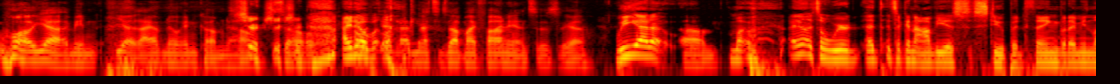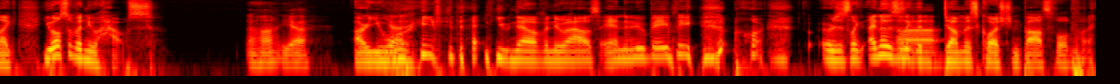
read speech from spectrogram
Well, yeah, I mean, yeah, I have no income now. Sure, sure, so sure. I know, would but like, that messes up my finances. Yeah. we gotta. Um, My, I know it's a weird. It's like an obvious, stupid thing, but I mean, like, you also have a new house. uh huh. Yeah. Are you Yeah. worried that you now have a new house and a new baby, or, or is this like? I know this is like the Uh, dumbest question possible, but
